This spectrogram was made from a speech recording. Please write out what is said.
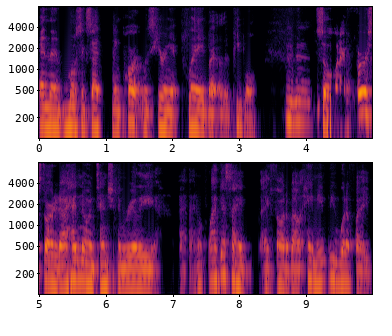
And the most exciting part was hearing it played by other people. Mhm. So when I first started, I had no intention really. I don't, well, I guess I I thought about, hey, maybe what if I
